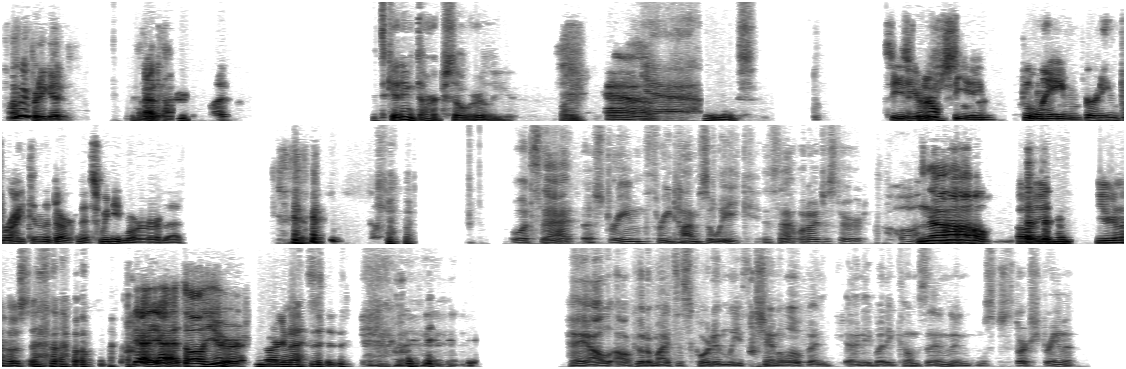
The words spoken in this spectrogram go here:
I'm doing pretty good. I'm not tired, but It's getting dark so early. Like, yeah. it is. It's easier to see a flame burning bright in the darkness. We need more of that. What's that? A stream three times a week? Is that what I just heard? No. Oh, you're gonna, you're gonna host it? Yeah, yeah, it's all you. Organize it. hey, I'll I'll go to my Discord and leave the channel open. Anybody comes in and we'll s- start streaming.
